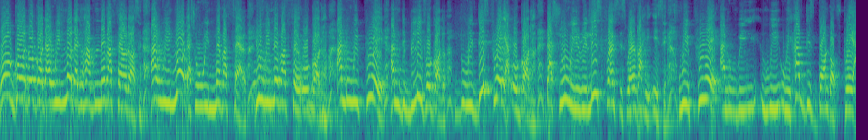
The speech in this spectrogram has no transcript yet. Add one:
oh God, oh God, that we know that you have never failed us. And we know that you will never fail. You will never fail, oh God. And we pray and believe, oh God, with this prayer, oh God, that you will release Francis wherever he is. We pray and we, we, we have this bond of prayer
